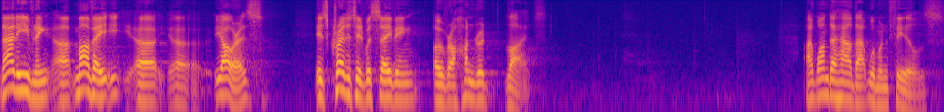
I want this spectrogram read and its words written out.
That evening, uh, Marve uh, uh, is credited with saving over a hundred lives. I wonder how that woman feels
